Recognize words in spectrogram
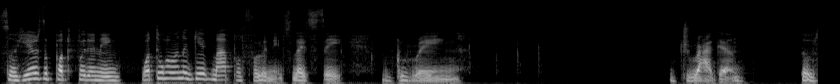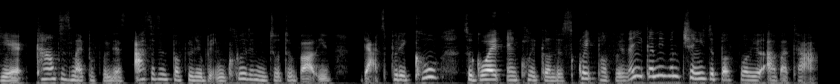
So here's the portfolio name. What do I want to give my portfolio name? So let's say Green Dragon. So here, count as my portfolio as assets in portfolio be included in total value. That's pretty cool. So go ahead and click on the script portfolio. Now you can even change the portfolio avatar.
